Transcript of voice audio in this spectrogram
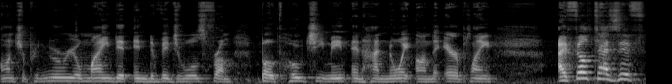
entrepreneurial minded individuals from both Ho Chi Minh and Hanoi on the airplane, I felt as if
